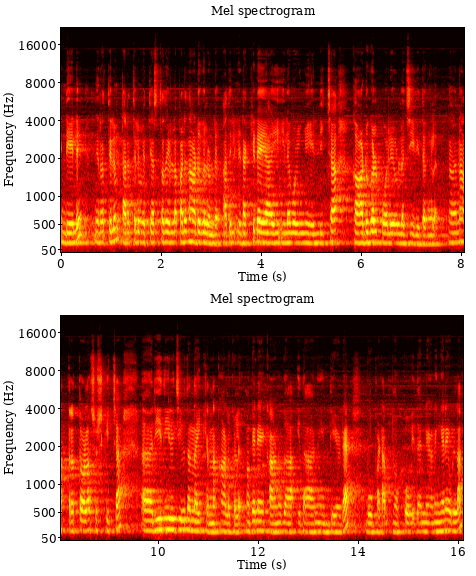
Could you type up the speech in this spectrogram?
ഇന്ത്യയിൽ നിറത്തിലും തരത്തിലും വ്യത്യസ്തതയുള്ള പല നാടുകളുണ്ട്. അതിൽ ഇടയ്ക്കിടെയായി ഇലകൊഴിഞ്ഞ് എല്ലിച്ച കാടുകൾ പോലെയുള്ള ജീവിതങ്ങൾ അങ്ങനെ അത്രത്തോളം ശുഷ്കിച്ച രീതിയിൽ ജീവിതം നയിക്കുന്ന ആളുകൾ മകനെ കാണുക ഇതാണ് ഇന്ത്യയുടെ ഭൂപടം. നോക്കൂ ഇതന്നെയാണ്. ഇങ്ങനെയുള്ള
